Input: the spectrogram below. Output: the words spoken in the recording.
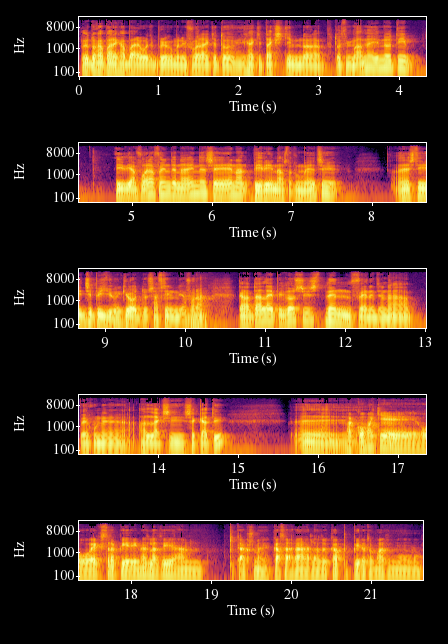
δεν το είχα πάρει χαμπάρι εγώ την προηγούμενη φορά και το είχα κοιτάξει εκείνη την ώρα που το θυμάμαι είναι ότι η διαφορά φαίνεται να είναι σε έναν πυρήνα, ας το πούμε έτσι, ε, στη GPU. Και όντως αυτή είναι η διαφορά. Ναι. Κατά τα άλλα, οι επιδόσεις δεν φαίνεται να έχουν αλλάξει σε κάτι. Ε, Ακόμα και ο έξτρα πυρήνας, δηλαδή αν κοιτάξουμε καθαρά, δηλαδή κάπου πήρε το μάτι μου.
